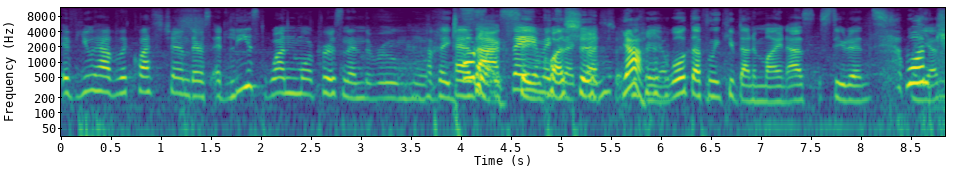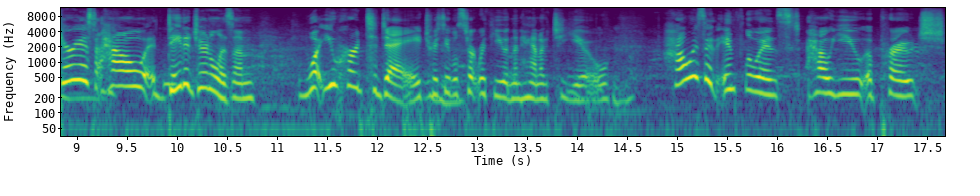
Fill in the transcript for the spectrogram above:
if you have the question, there's at least one more person in the room who Have the has exact that same exact question. Yeah. yeah, we'll definitely keep that in mind as students. Well, But I'm yeah. curious how data journalism, what you heard today, Tracy, we'll mm-hmm. start with you and then Hannah to you. Mm-hmm. How has it influenced how you approach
